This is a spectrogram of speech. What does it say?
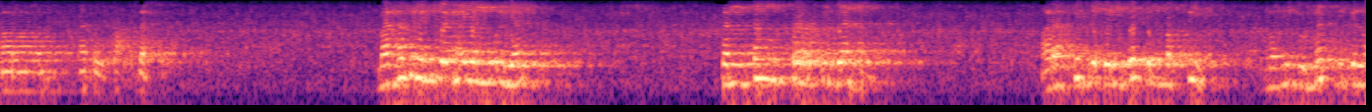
Haram atau Ka'bah. Maka ini jemaah yang mulia? Tentang perpindahan arah kiblat dari Baitul Maqdis menuju Masjidil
